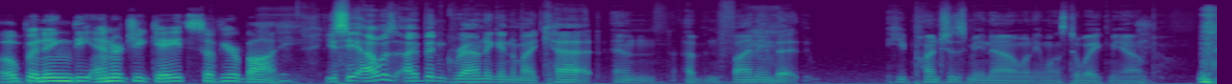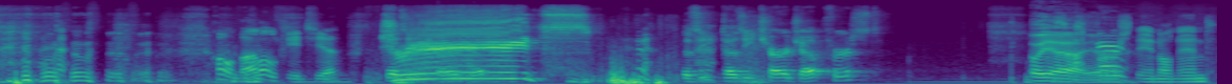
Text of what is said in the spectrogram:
Opening the Energy Gates of Your Body. You see, I was I've been grounding into my cat, and I've been finding that he punches me now when he wants to wake me up. Oh, that'll teach you. Treats. Does he does he charge up first? Oh yeah, yeah. Stand on end.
